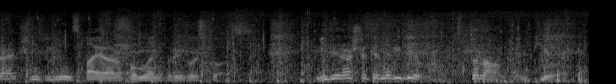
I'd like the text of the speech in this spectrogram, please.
their actions will inspire our homeland to reverse course. Maybe Russia can rebuild, strong and pure.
